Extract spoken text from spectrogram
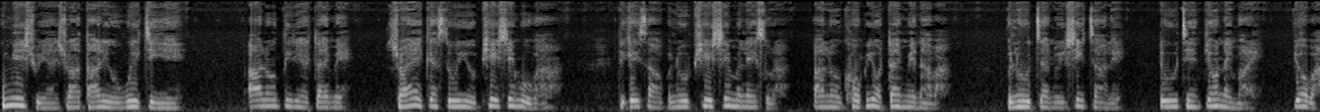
ဦးမြင့်ရွှေရရွာသားတွေကိုဝေ့ကြည့်ရင်အားလုံးသိတဲ့အတိုင်းပဲရွာရဲ့ကက်ဆူကြီးကိုဖြည့်ရှင်းဖို့ပါ ဒီကိစ္စကိုဘလို့ဖြည့်ရှင်းမလဲဆိုတာအားလုံးခေါ်ပြီးတော့တိုင်မင်တာပါဘလို့ကြံတွေရှိကြလဲတူးချင်းပြောနိုင်ပါတယ်ပြောပါ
